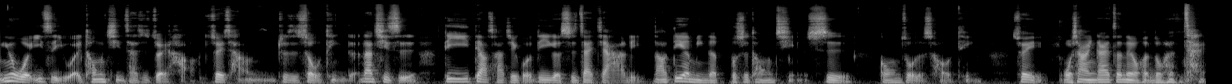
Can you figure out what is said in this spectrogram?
因为我一直以为通勤才是最好、最常就是收听的。那其实第一调查结果，第一个是在家里，然后第二名的不是通勤，是工作的时候听。所以我想应该真的有很多人 在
